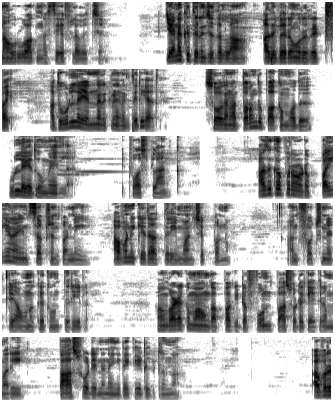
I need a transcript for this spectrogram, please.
நான் உருவாக்குன சேஃபில் வச்சேன். எனக்கு தெரிஞ்சதெல்லாம் அது வெறும் ஒரு ரெட் ஃபைல் அது உள்ளே என்ன இருக்குன்னு எனக்கு தெரியாது. ஸோ அதை நான் திறந்து பார்க்கும்போது உள்ளே எதுவுமே இல்லை. இட் வாஸ் பிளாங்க் அதுக்கப்புறம் அவரோட பையனை இன்செப்ஷன் பண்ணி அவனுக்கு ஏதாவது தெரியுமான்னு செக் பண்ணும். அன்ஃபார்ச்சுனேட்லி அவனுக்கு எதுவும் தெரியல. அவன் வழக்கமாக அவங்க அப்பா கிட்ட ஃபோன் பாஸ்வேர்டை கேட்குற மாதிரி பாஸ்வேர்டு என்னென்னு என்கிட்ட கேட்டுக்கிட்டு இருந்தான். அவர்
